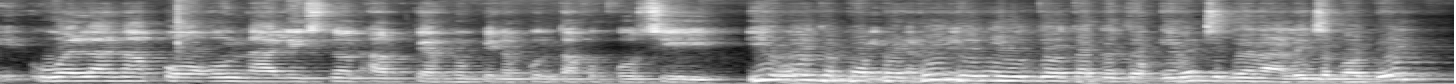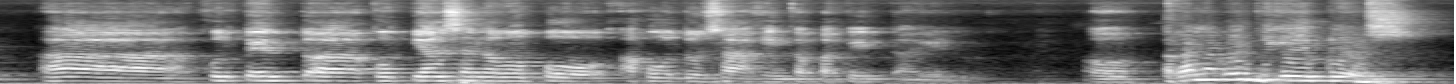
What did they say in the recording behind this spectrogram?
Eh, Wala na po akong knowledge noon after nung pinapunta ko po si... You own the property, then you don't have the documents and the knowledge about it? Ah, content, ah, kumpiyansa naman po ako doon sa aking kapatid dahil... Oh, Akala ko hindi kayo close.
